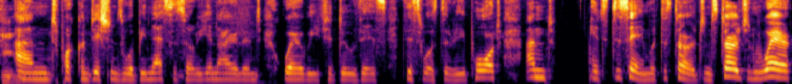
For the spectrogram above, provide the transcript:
mm-hmm. and what conditions would be necessary in Ireland were we to do this. This was the report, and It's the same with the sturgeon. Sturgeon were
